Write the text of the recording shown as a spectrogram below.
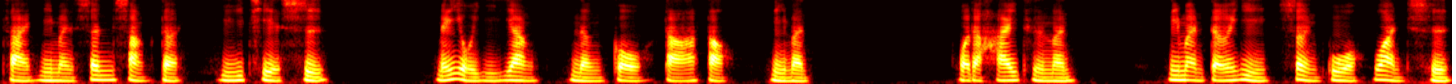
在你们身上的一切事，没有一样能够打倒你们。我的孩子们，你们得以胜过万事，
